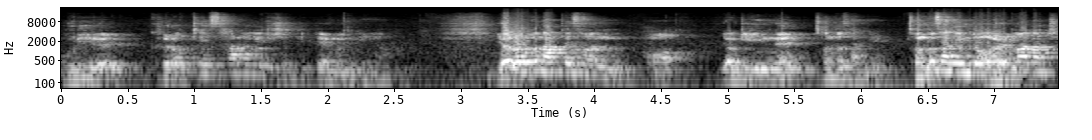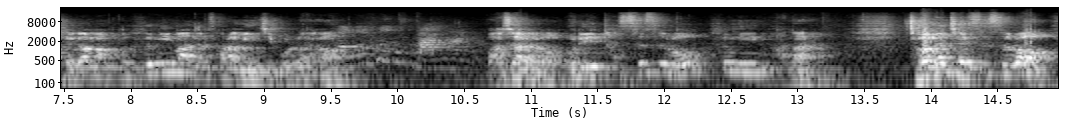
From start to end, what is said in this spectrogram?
우리를 그렇게 사랑해 주셨기 때문이에요. 여러분 앞에선 어, 여기 있는 전도사님, 전도사님도 얼마나 죄가 많고 흠이 많은 사람인지 몰라요. 저도 흥 많아요. 맞아요. 우리 다 스스로 흠이 많아요. 저는 제 스스로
